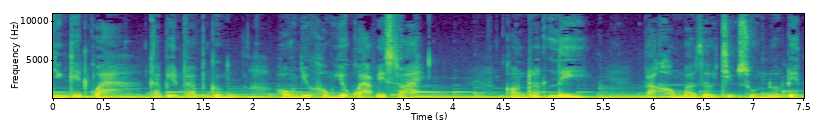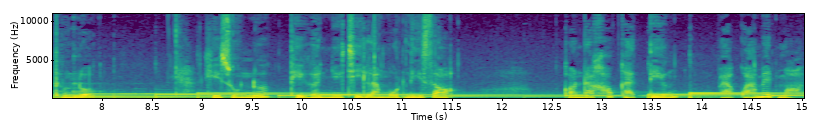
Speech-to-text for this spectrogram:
Nhưng kết quả, các biện pháp cứng hầu như không hiệu quả với xoài. Con rất lì và không bao giờ chịu xuống nước để thương lượng. Khi xuống nước thì gần như chỉ là một lý do. Con đã khóc cả tiếng và quá mệt mỏi.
